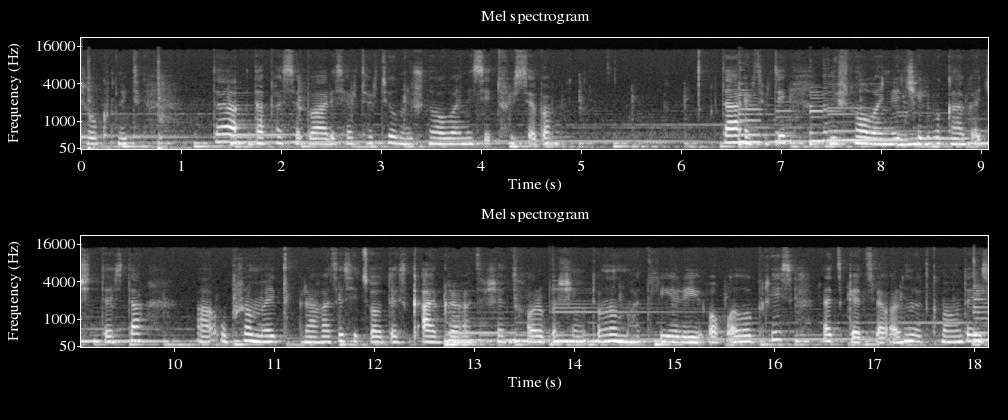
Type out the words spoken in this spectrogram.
შევქმნით. და დაფასება არის ერთ-ერთი უმნიშვნელოვანესი თვისება. და ერთ-ერთი მნიშვნელოვანი რაც შეიძლება გაგაჩნდეს და უფრო მეტ რაღაცას იწოვდეს კარგ რაღაცას შენ ცხოვრებაში, იმიტომ რომ მადლიერი იყო ყოველფრის, რაც გეძლევა. ну, რა თქმა უნდა, ის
